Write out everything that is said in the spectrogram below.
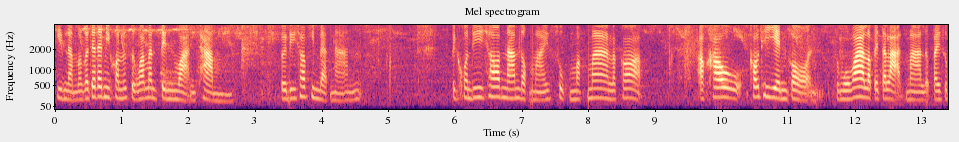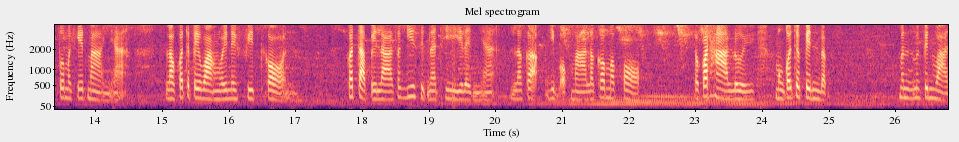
กินอะมันก็จะได้มีความรู้สึกว่ามันเป็นหวานฉ่ำเออดีชอบกินแบบนั้น เป็นคนที่ชอบน้ำดอกไม้สุกมาก ๆ แล้วก็เอาเข้าเข้าที่เย็นก่อน สมมุติว่าเราไปตลาดมาหรือไปซูเปอร์มาร์เก็ตมาอย่างเงี้ย เราก็จะไปวางไว้ในฟรีซก่อน ก็จับเวลาสักยี่สิบนาทีอะไรอย่างเงี้ย แล้วก็หยิบออกมาแล้วก็มาปอก แล้วก็ทานเลย มันก็จะเป็นแบบมันมันเป็นหวาน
